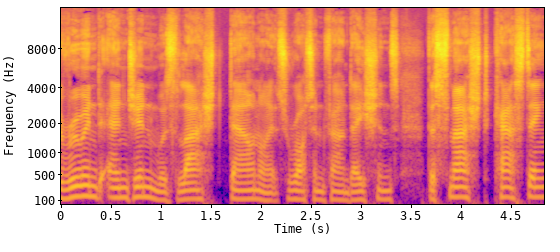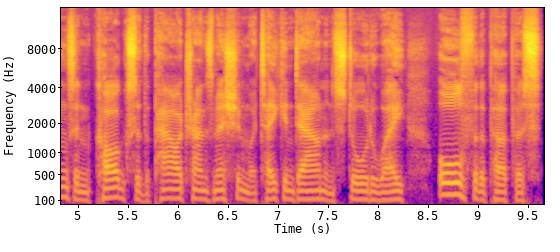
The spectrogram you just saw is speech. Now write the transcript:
the ruined engine was lashed down on its rotten foundations. The smashed castings and cogs of the power transmission were taken down and stored away, all for the purpose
